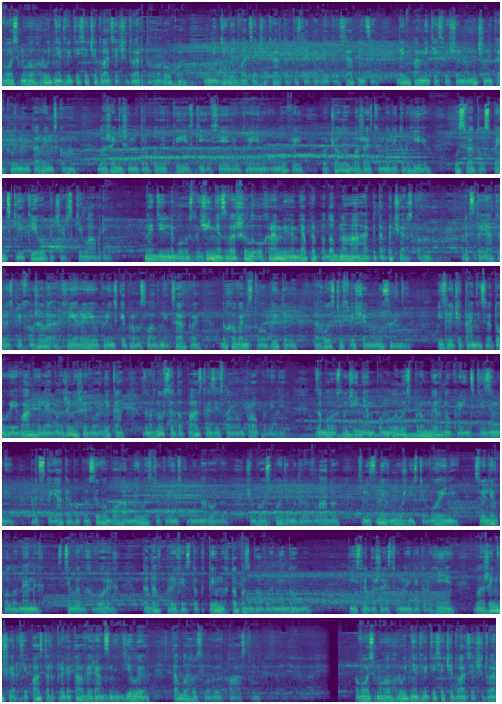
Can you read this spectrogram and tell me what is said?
8 грудня 2024 року, у неділю 24 після П'ятидесятниці, День пам'яті священномученика Климента Римського, блаженніший митрополит Київський і всієї України Онуфрій очолив божественну літургію у Свято-Успенській Києво-Печерській лаврі. Недільне богослужіння звершили у храмі в ім'я преподобного Агапіта Печерського. Предстоятелю співслужили архієреї Української православної церкви, духовенство обителі та гості у священному сані. Після читання святого Євангелія блаженніший владика звернувся до пастви зі словом проповіді. За богослужінням помолились про мир на українській землі. Предстоятель попросив у Бога милості українському народу, щоб Господь мудрив владу, зміцнив мужність воїнів, звільнив полонених, зцілив хворих та дав прихисток тим, хто позбавлений дому. Після божественної літургії блаженніший архіпастер привітав вірян з неділею та благословив паству. 8 грудня 2024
